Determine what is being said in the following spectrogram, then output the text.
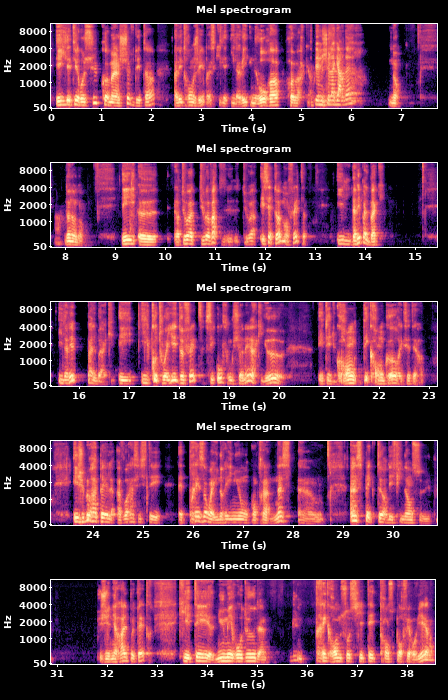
et il était reçu comme un chef d'État à l'étranger parce qu'il il avait une aura remarquable. C'était M. Lagardère? Non. Ah. Non, non, non. Et euh, alors tu vois, tu vas voir, tu vois. Et cet homme, en fait, il n'avait pas le bac. Il n'avait pas le bac. Et il côtoyait de fait ces hauts fonctionnaires qui, eux, étaient du grand, des grands corps, etc. Et je me rappelle avoir assisté, être présent à une réunion entre un, inspecteur des finances général peut-être, qui était numéro 2 d'une très grande société de transport ferroviaire.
